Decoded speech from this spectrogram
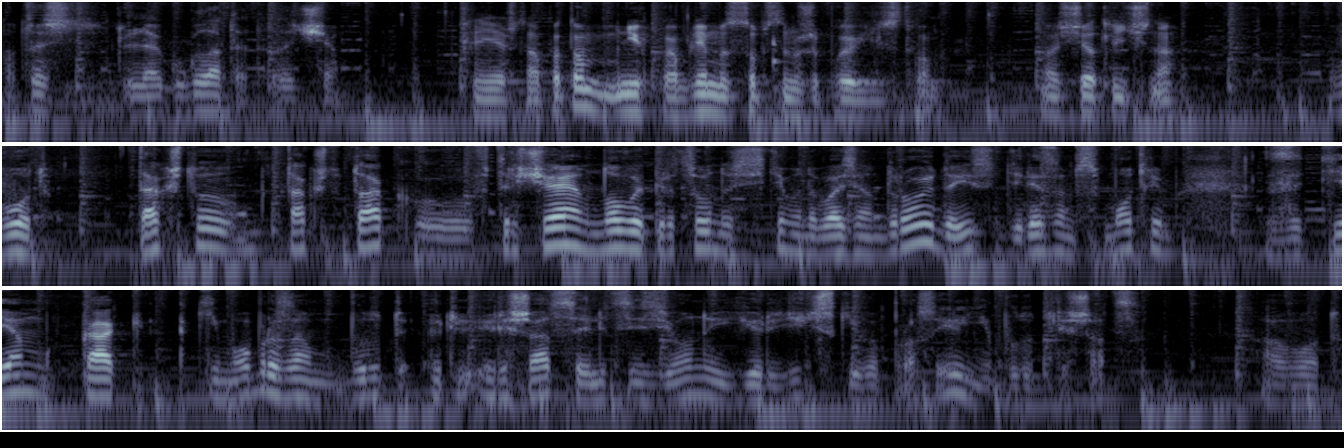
Ну, то есть, для Гугла это зачем? Конечно, а потом у них проблемы с собственным же правительством. Вообще отлично. Вот. Так что, так что так, э, встречаем новые операционные системы на базе Android и с интересом смотрим за тем, как, каким образом будут решаться лицензионные юридические вопросы или не будут решаться. Вот.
